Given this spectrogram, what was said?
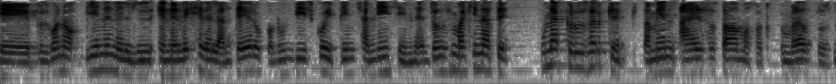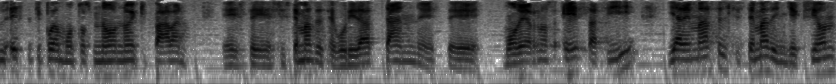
que, pues bueno, viene en el, eje delantero con un disco y pincha Nissin. Entonces, imagínate, una cruiser que también a eso estábamos acostumbrados, pues este tipo de motos no, no equipaban este, sistemas de seguridad tan este, modernos, es así, y además el sistema de inyección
